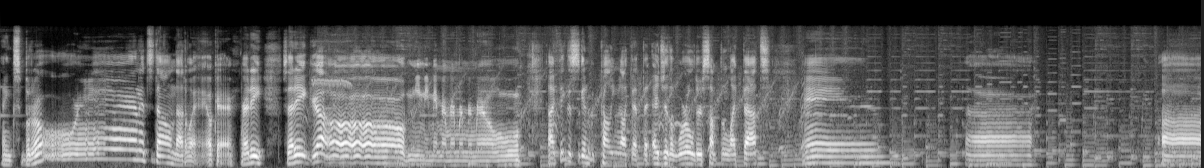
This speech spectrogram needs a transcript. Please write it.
Thanks, bro. And it's down that way. Okay, ready, steady, go! I think this is going to be probably like at the edge of the world or something like that. And... Uh... Uh...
